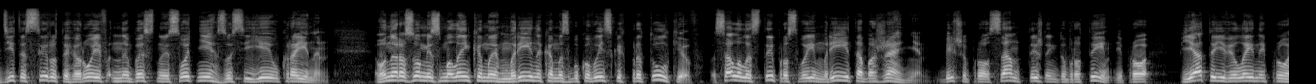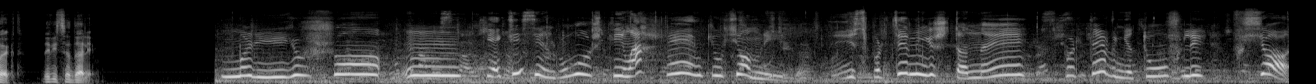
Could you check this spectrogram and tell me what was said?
діти-сироти героїв Небесної Сотні з усієї України. Вони разом із маленькими мрійниками з буковинських притулків писали листи про свої мрії та бажання. Більше про сам тиждень доброти і про п'ятий ювілейний проект. Дивіться далі. Мрію, що якісь ігрушки, машинки, все мрію. І спортивні штани, спортивні туфлі, все.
